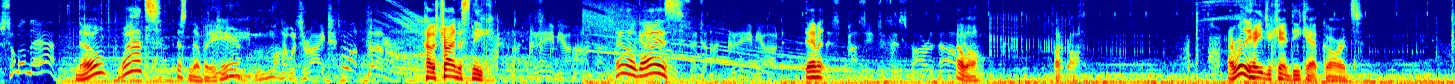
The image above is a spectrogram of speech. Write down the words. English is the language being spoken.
Someone there? No? What? There's nobody here. Mother was right. What the? I was trying to sneak. Hello, guys. Set to that graveyard. Damn it. This passage is as far as I'll Oh well. Fuck off. I really hate you can't decap guards.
